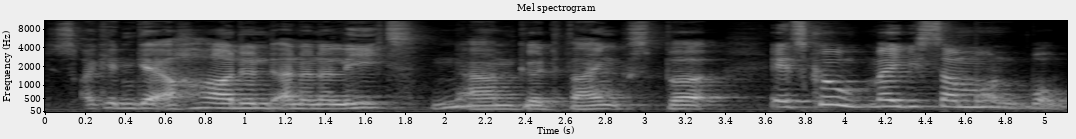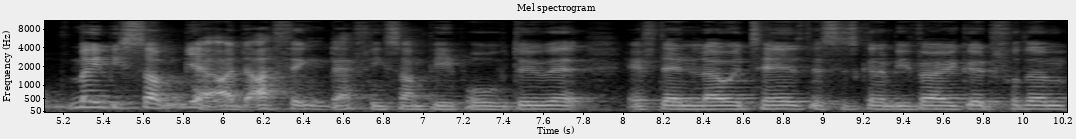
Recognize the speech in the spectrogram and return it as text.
So I can get a hardened and an elite. Nah, I'm good, thanks. But it's cool. Maybe someone, well, maybe some, yeah, I, I think definitely some people will do it. If they're in lower tiers, this is going to be very good for them.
